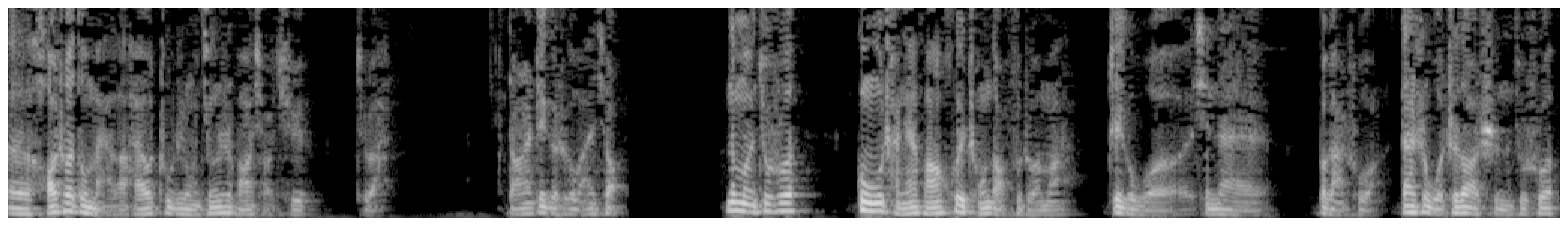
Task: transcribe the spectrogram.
呃，豪车都买了，还要住这种经适房小区，对吧？当然这个是个玩笑。那么就说共有产权房会重蹈覆辙吗？这个我现在不敢说，但是我知道的是呢，就是说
